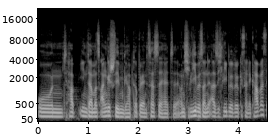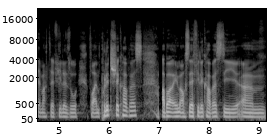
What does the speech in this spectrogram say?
und habe ihn damals angeschrieben gehabt, ob er Interesse hätte. Und ich liebe seine, also ich liebe wirklich seine Covers. Er macht sehr viele so, vor allem politische Covers, aber eben auch sehr viele Covers, die ähm,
